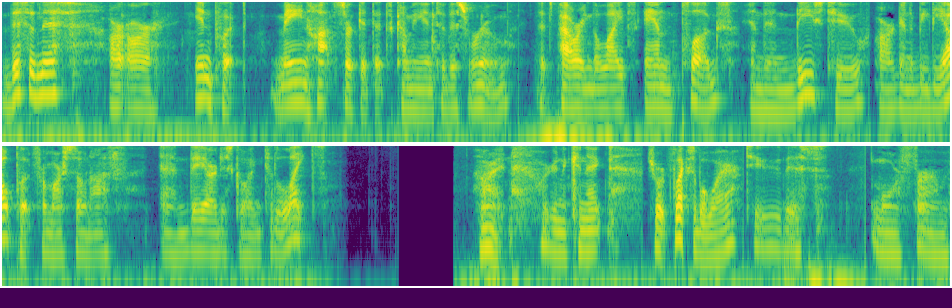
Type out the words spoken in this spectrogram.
This and this are our input main hot circuit that's coming into this room that's powering the lights and plugs. And then these two are going to be the output from our Sonoff and they are just going to the lights. All right, we're going to connect short flexible wire to this more firm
